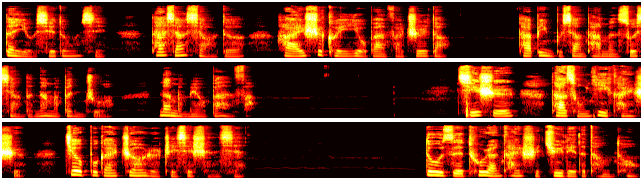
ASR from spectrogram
但有些东西他想晓得，还是可以有办法知道。他并不像他们所想的那么笨拙，那么没有办法。其实他从一开始就不该招惹这些神仙。肚子突然开始剧烈的疼痛，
